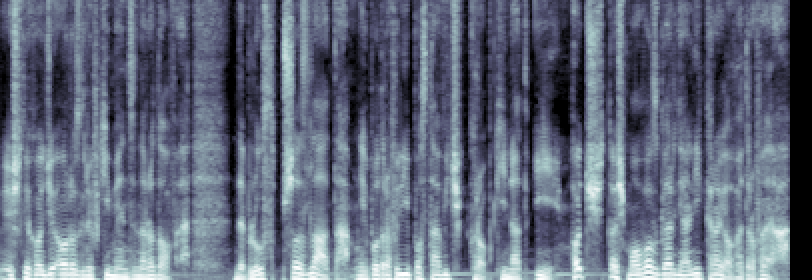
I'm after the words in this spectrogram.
jeśli chodzi o rozgrywki międzynarodowe. The Blues przez lata nie potrafili postawić kropki nad i, choć taśmowo zgarniali krajowe trofea.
